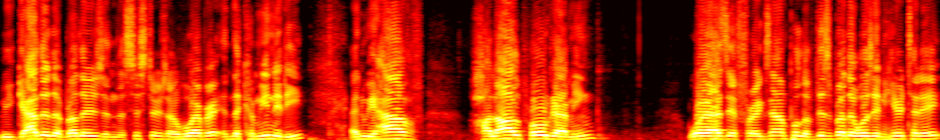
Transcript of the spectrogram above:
we gather the brothers and the sisters or whoever in the community, and we have halal programming. Whereas if, for example, if this brother wasn't here today,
